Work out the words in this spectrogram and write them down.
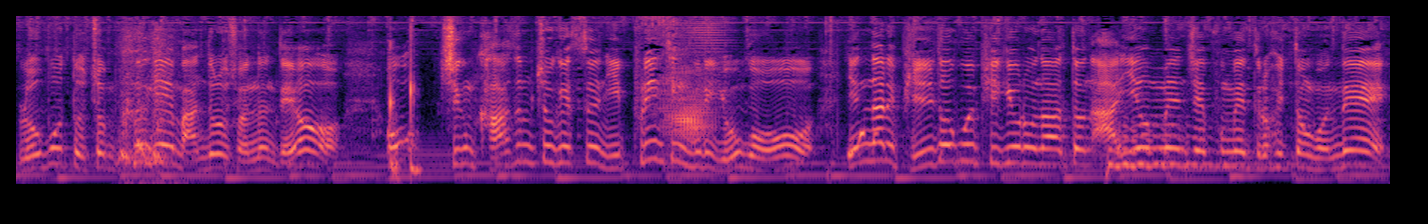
로봇도 좀 크게 만들어줬는데요. 어? 지금 가슴 쪽에 쓴 이 프린팅 물이 요거 옛날에 buildable 피규어로 나왔던 아이언맨 제품에 들어있던 건데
